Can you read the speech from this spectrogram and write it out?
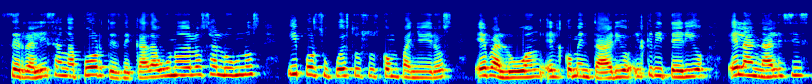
se realizan aportes de cada uno de los alumnos y por supuesto sus compañeros evalúan el comentario, el criterio, el análisis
